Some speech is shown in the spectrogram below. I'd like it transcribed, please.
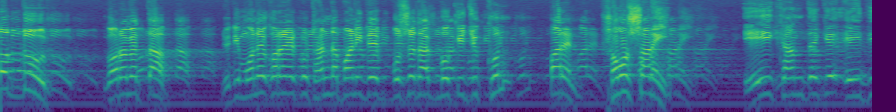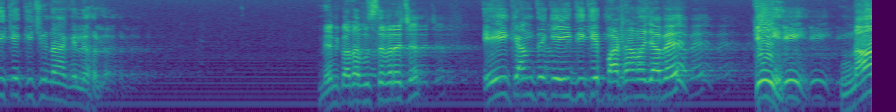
রোদ্দুর। গরমের তাপ। যদি মনে করেন একটু ঠান্ডা পানিতে বসে থাকব কিছুক্ষণ পারেন সমস্যা নেই। এইখান থেকে এই দিকে কিছু না গেলে হলো। মেন কথা বুঝতে পেরেছেন? এইখান থেকে এই দিকে পাঠানো যাবে কি? না।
